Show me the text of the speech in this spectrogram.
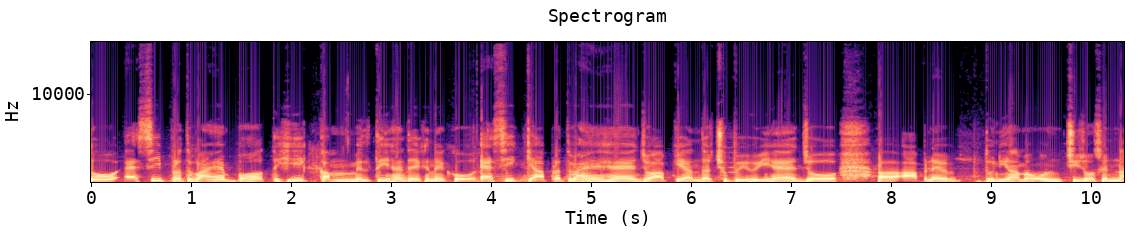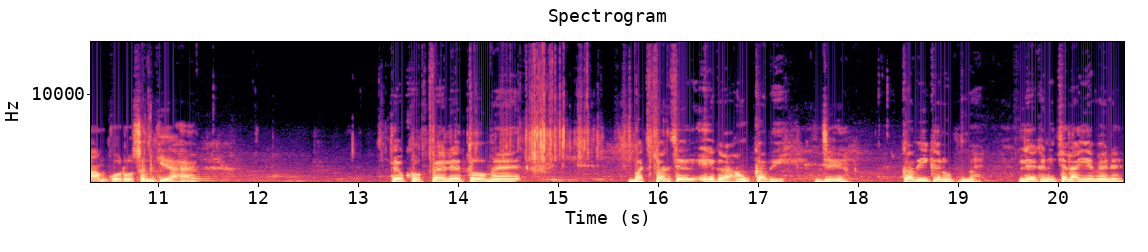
तो ऐसी प्रतिभाएँ बहुत ही कम मिलती हैं देखने को। ऐसी क्या प्रतिभाएँ हैं जो आपके अंदर छुपी हुई हैं जो आपने दुनिया में उन चीज़ों से नाम को रोशन किया है? देखो पहले तो मैं बचपन से एक रहा हूँ कवि। जी। कवि के रूप में लेखनी चलाई है मैंने।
